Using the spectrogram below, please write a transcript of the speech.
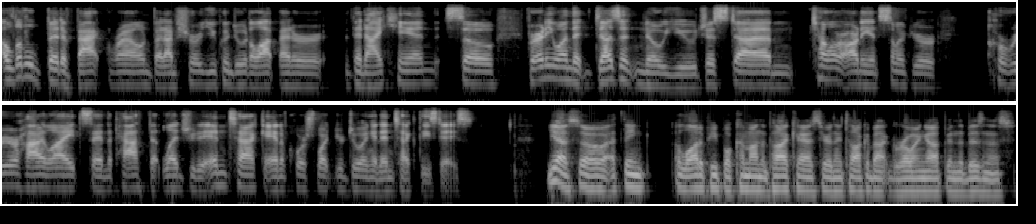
a little bit of background, but I'm sure you can do it a lot better than I can. So, for anyone that doesn't know you, just um, tell our audience some of your career highlights and the path that led you to Intech, and of course, what you're doing at Intech these days. Yeah, so I think a lot of people come on the podcast here and they talk about growing up in the business.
